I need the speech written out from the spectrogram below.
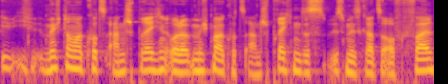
ich möchte noch mal kurz ansprechen, oder möchte mal kurz ansprechen, das ist mir jetzt gerade so aufgefallen,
